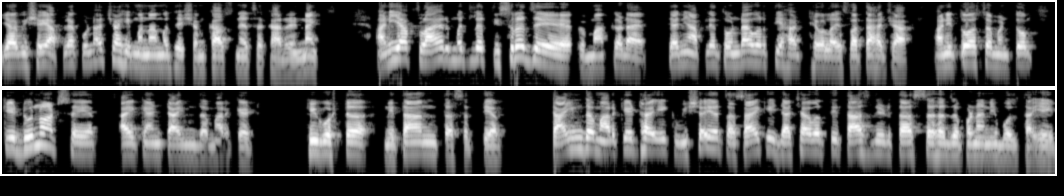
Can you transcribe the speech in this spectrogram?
याविषयी आपल्या कुणाच्याही मनामध्ये शंका असण्याचं कारण नाही. आणि या फ्लायर मधलं तिसरं जे माकड आहे त्याने आपल्या तोंडावरती हात ठेवलाय स्वतःच्या. आणि तो असं म्हणतो की do not say I can time the market ही गोष्ट नितांत सत्य. टाइम द मार्केट हा एक विषयच असा आहे की ज्याच्यावरती तास दीड तास सहजपणाने बोलता येईल.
